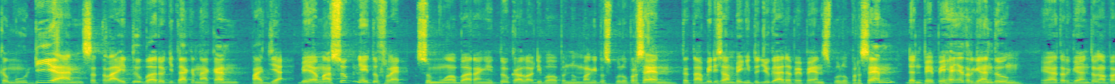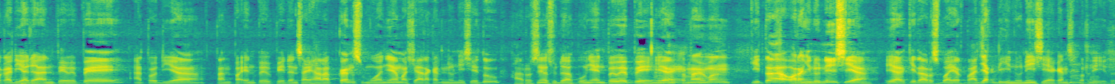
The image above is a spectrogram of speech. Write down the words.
Kemudian setelah itu baru kita kenakan pajak. Bea masuknya itu flat. Semua barang itu kalau dibawa penumpang itu 10%. Tetapi di samping itu juga ada PPN 10% dan PPh-nya tergantung. Ya, tergantung apakah dia ada NPWP atau dia tanpa NPWP dan saya harapkan semuanya masyarakat Indonesia itu harusnya sudah punya NPWP okay. ya karena memang kita orang Indonesia ya kita harus bayar pajak di Indonesia kan okay. seperti itu.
